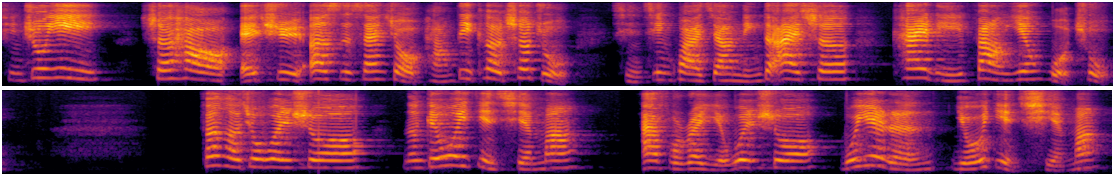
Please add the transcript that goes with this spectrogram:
请注意，车号 H 二四三九庞蒂克车主，请尽快将您的爱车开离放烟火处。”芬和就问说：“能给我一点钱吗？”艾弗瑞也问说：“我也能有一点钱吗？”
